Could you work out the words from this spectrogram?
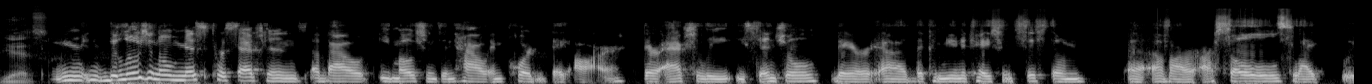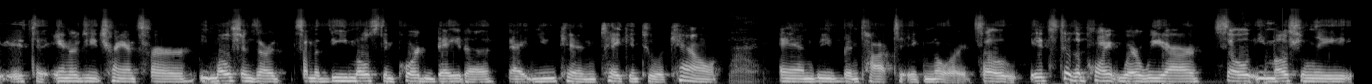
yes, m- delusional misperceptions about emotions and how important they are. They're actually essential. They're uh, the communication system uh, of our our souls, like it's an energy transfer. Emotions are some of the most important data that you can take into account. Wow. And we've been taught to ignore it. So it's to the point where we are so emotionally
